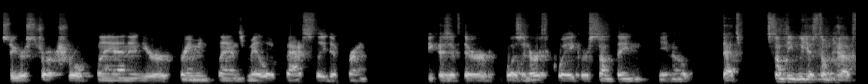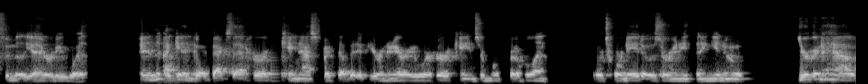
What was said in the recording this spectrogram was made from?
So your structural plan and your framing plans may look vastly different because if there was an earthquake or something, you know, that's something we just don't have familiarity with. And again, going back to that hurricane aspect of it, if you're in an area where hurricanes are more prevalent or tornadoes or anything, you know, you're going to have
